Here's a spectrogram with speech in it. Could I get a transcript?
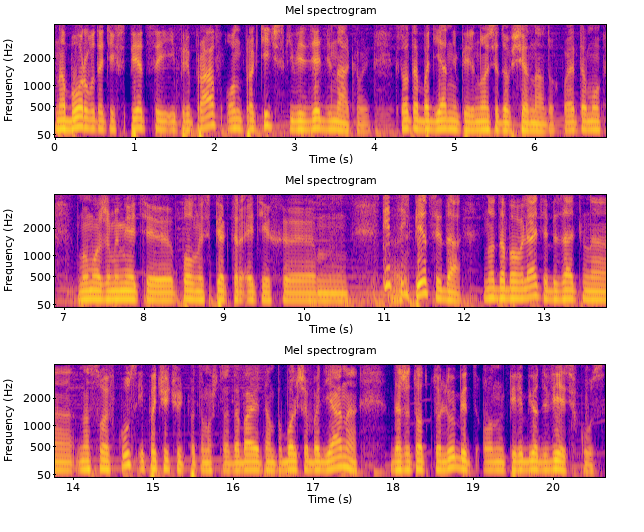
Набор вот этих специй и приправ, он практически везде одинаковый. Кто-то бадьян не переносит вообще на дух, поэтому мы можем иметь э, полный спектр этих эм, Специи? Э, Специи, да, но добавлять обязательно на свой вкус и по чуть-чуть, потому что добавить там побольше бадьяна, даже тот, кто любит, он перебьет весь вкус.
